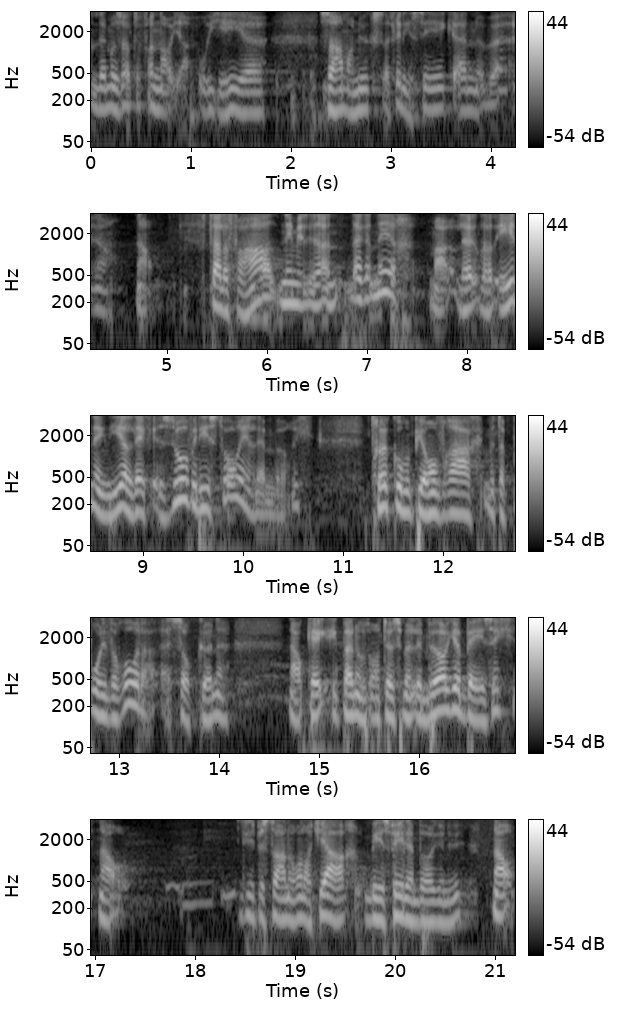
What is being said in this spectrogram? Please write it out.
In Limburg zat er van, nou ja, o jee, uh, Zamanux, dat niet zeker. En ja, nou, vertel het verhaal, neem je, en leg het neer. Maar dat één ding, hier ligt zoveel historie in Limburg. Terugkomen op jouw vraag met de poli van Roda. Het zou kunnen. Nou, kijk, ik ben ondertussen met Limburger bezig. Nou, die bestaan al 100 jaar, BSV Limburger nu. Nou,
